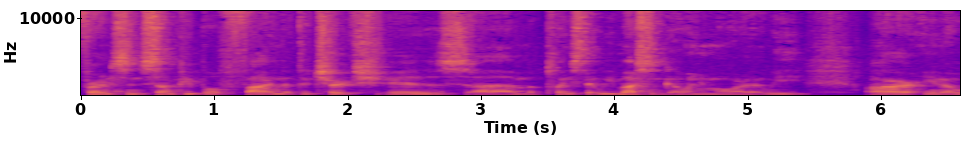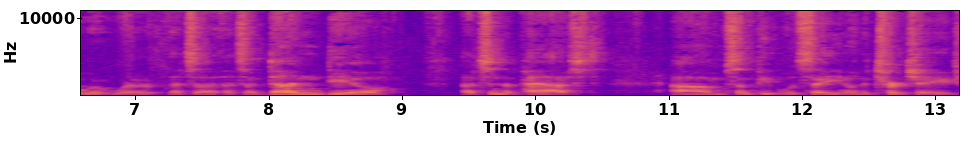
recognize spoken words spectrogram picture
for instance, some people find that the church is um, a place that we mustn't go anymore, that we aren't you know we're, we're that's a that's a done deal that's in the past. Um, some people would say you know the church age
